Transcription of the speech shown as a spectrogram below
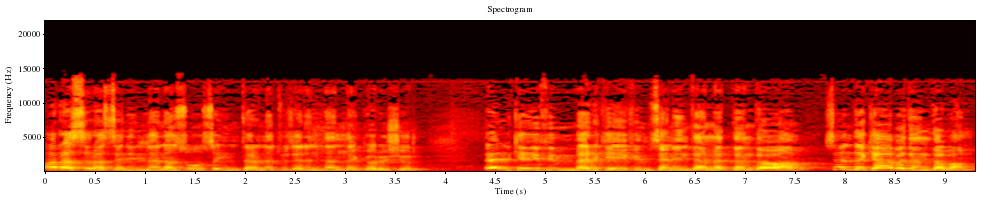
ara sıra seninle nasıl olsa internet üzerinden de görüşür. El keyfim ver keyfim sen internetten devam. Sen de Kabe'den devam.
